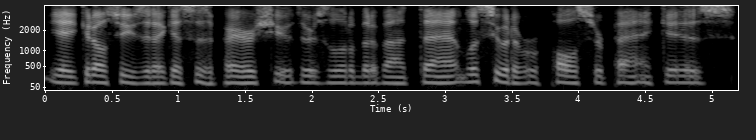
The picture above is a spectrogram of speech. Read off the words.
yeah, you could also use it, I guess, as a parachute. There's a little bit about that. Let's see what a repulsor pack is.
